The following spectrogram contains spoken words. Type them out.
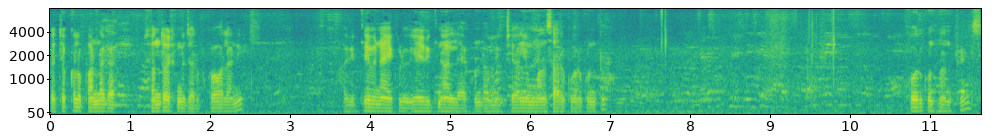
ప్రతి ఒక్కరు పండగ సంతోషంగా జరుపుకోవాలని ఆ విఘ్న వినాయకుడు ఏ విఘ్నాలు లేకుండా మీకు చేయాలని మనసారా కోరుకుంటూ కోరుకుంటున్నాను ఫ్రెండ్స్.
